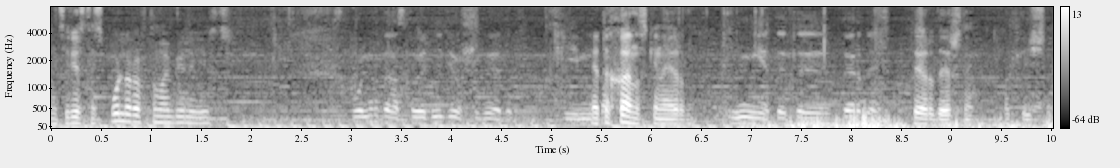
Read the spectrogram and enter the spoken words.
Интересный спойлер автомобиля есть. Спойлер, да, стоит недешево этот. Именно Это так. хановский, наверное. Нет, это ТРД. ТРДшный. Отлично.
